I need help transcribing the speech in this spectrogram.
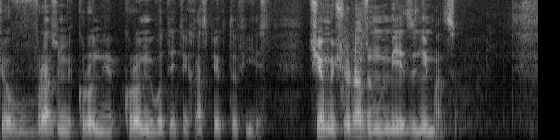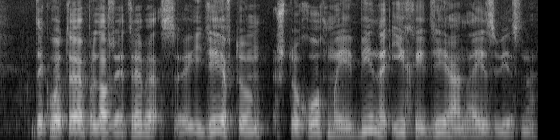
в разуме, кроме, кроме вот этих аспектов, есть? Чем еще разум умеет заниматься? Так вот, э, продолжает Рэба, идея в том, что хохма и бина, их идея, она известна,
